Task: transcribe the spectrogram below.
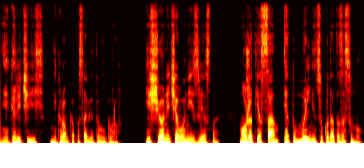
«Не горячись», — негромко посоветовал Гуров. «Еще ничего не известно. Может, я сам эту мыльницу куда-то засунул.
